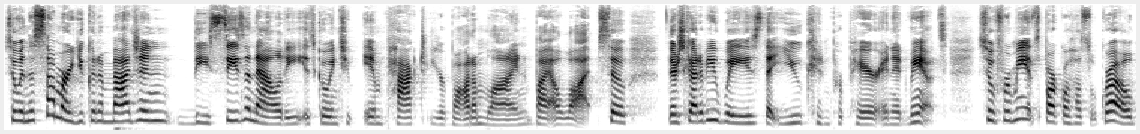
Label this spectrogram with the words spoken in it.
So in the summer, you can imagine the seasonality is going to impact your bottom line by a lot. So there's got to be ways that you can prepare in advance. So for me at Sparkle Hustle Grow,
